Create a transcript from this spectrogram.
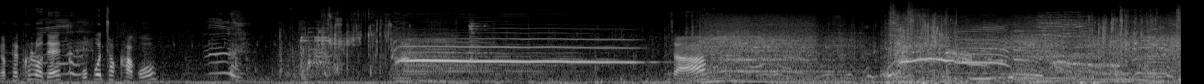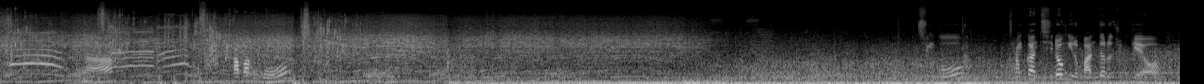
옆에 클로댓 못본 척하고. 자. 자, 잡았고. 친구, 잠깐 지렁이로 만들어 줄게요.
